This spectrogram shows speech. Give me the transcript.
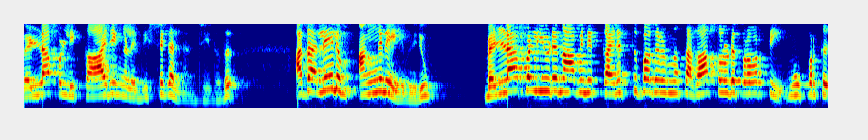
വെള്ളാപ്പള്ളി കാര്യങ്ങളെ വിശകലനം ചെയ്തത്. അതല്ലേലും അങ്ങനെ വരൂ. വെള്ളാപ്പള്ളിയുടെ നാവിന് കരുത്ത് പകരുന്ന സഖാക്കളുടെ പ്രവൃത്തി മൂപ്പർക്ക്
